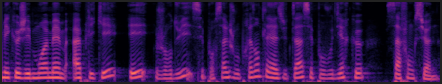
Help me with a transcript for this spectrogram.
mais que j'ai moi-même appliquées. Et aujourd'hui, c'est pour ça que je vous présente les résultats, c'est pour vous dire que ça fonctionne.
